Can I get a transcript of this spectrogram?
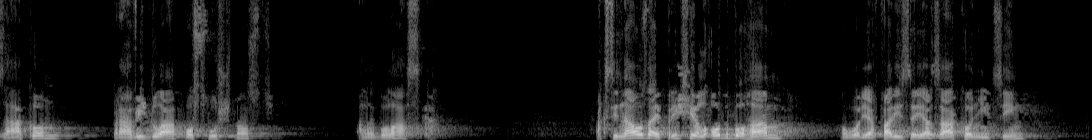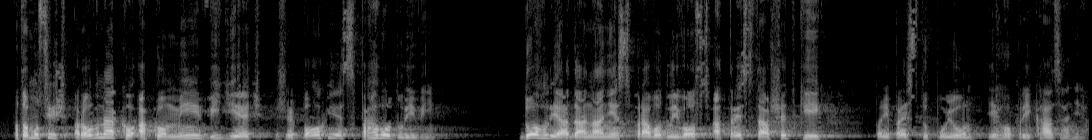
Zákon, pravidla, poslušnosť alebo láska? Ak si naozaj prišiel od Boha, hovoria farizeja zákonníci, potom musíš rovnako ako my vidieť, že Boh je spravodlivý. Dohliada na nespravodlivosť a trestá všetkých, ktorí prestupujú jeho prikázania.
